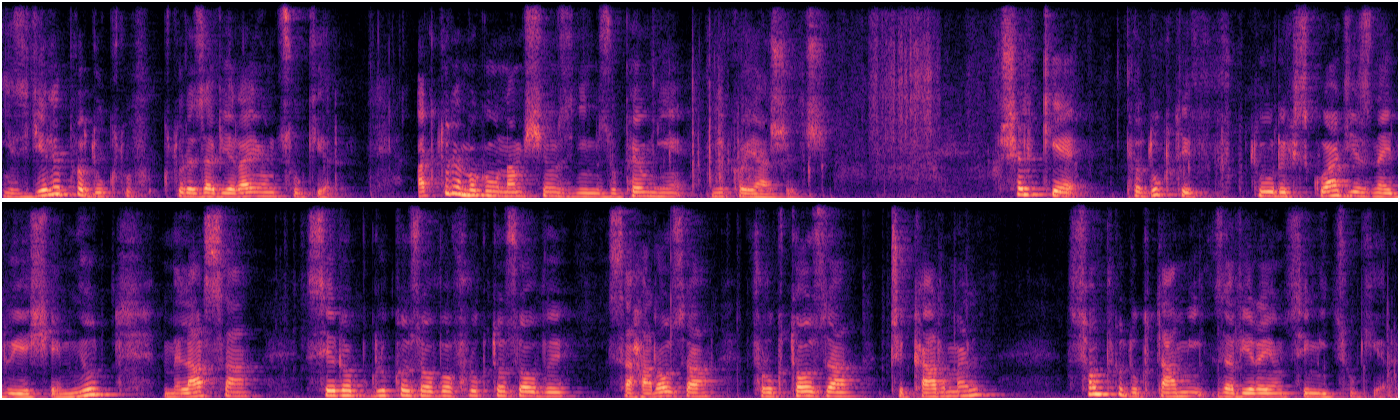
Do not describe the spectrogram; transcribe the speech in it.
Jest wiele produktów, które zawierają cukier, a które mogą nam się z nim zupełnie nie kojarzyć. Wszelkie produkty, w których składzie znajduje się miód, melasa, syrop glukozowo-fruktozowy, sacharoza, fruktoza czy karmel są produktami zawierającymi cukier.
